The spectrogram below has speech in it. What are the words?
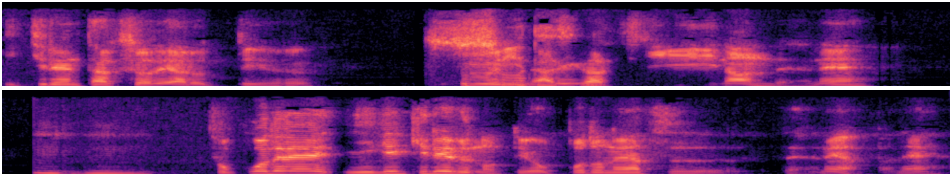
一連卓上でやるっていう風になりがちなんだよね。うんうん。そこで逃げ切れるのってよっぽどのやつだよね、やっぱね。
